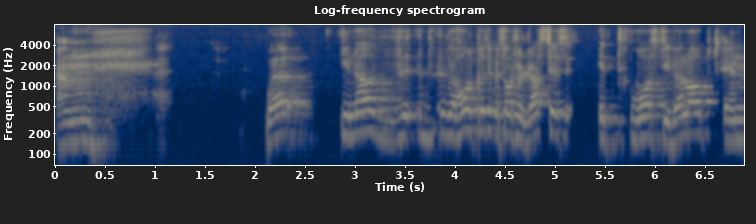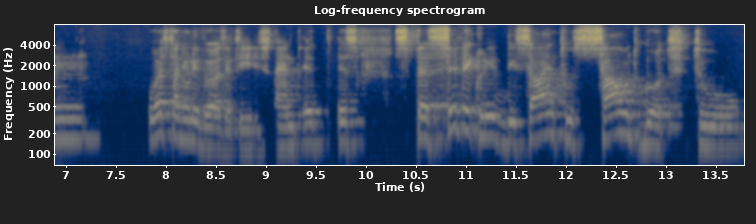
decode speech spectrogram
um, well, you know, the, the whole critical social justice it was developed in Western universities, and it is specifically designed to sound good to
